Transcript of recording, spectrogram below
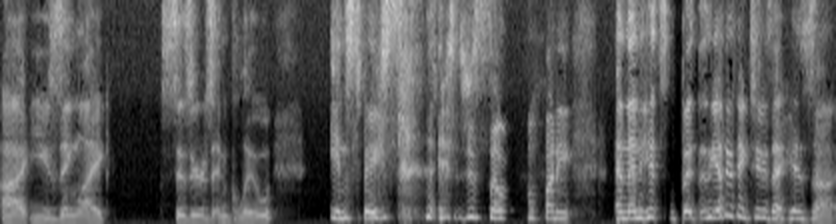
uh using like scissors and glue in space. It's just so funny. And then his but the other thing too is that his uh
